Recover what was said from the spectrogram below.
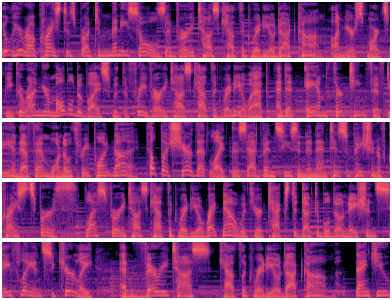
You'll hear how Christ has brought to many souls at VeritasCatholicRadio.com, on your smart speaker, on your mobile device with the free Veritas Catholic Radio app, and at AM 1350 and FM 103.9. Help us share that light this Advent season in anticipation of Christ's birth. Bless Veritas Catholic Radio right now with your tax deductible donation safely and securely at VeritasCatholicRadio.com. Thank you,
